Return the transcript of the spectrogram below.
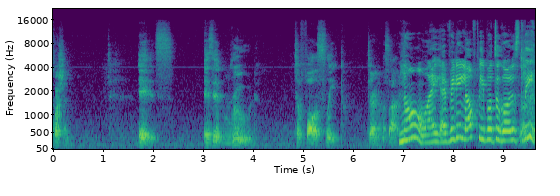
question is: Is it rude to fall asleep during a massage? No, I, I really love people to go to sleep.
